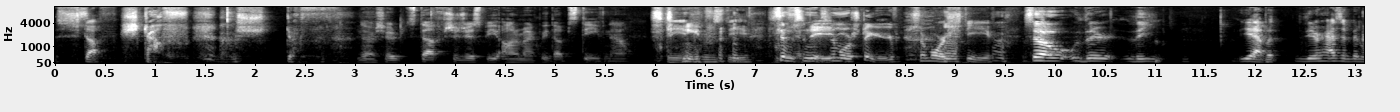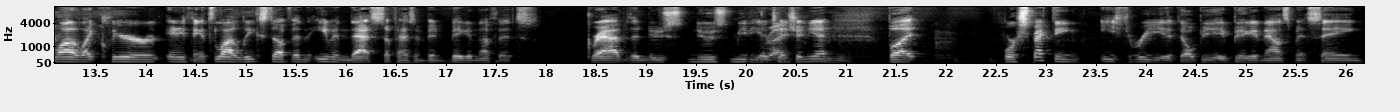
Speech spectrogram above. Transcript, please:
stuff Stuff. stuff. No, should stuff should just be automatically dubbed Steve now. Steve, Steve. some, some, Steve. some more Steve. some more Steve. So there the yeah, but there hasn't been a lot of like clear anything. It's a lot of leak stuff, and even that stuff hasn't been big enough that's grabbed the news news media Right. attention yet. But we're expecting E3 that there'll be a big announcement saying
